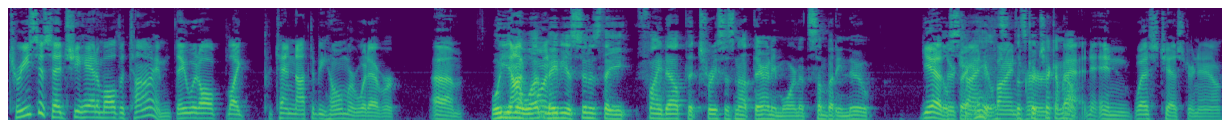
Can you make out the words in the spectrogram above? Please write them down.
Teresa said she had them all the time. They would all like pretend not to be home or whatever. Um, Well, you know what? one. Maybe as soon as they find out that Teresa's not there anymore and it's somebody new, Yeah, they're say, trying "Hey, to let's- find let's her go check 'em ba- out." Mm-hmm. in Westchester now,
